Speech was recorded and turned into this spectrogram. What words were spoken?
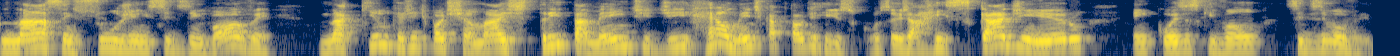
nascem, surgem e se desenvolvem naquilo que a gente pode chamar estritamente de realmente capital de risco, ou seja, arriscar dinheiro em coisas que vão se desenvolver.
